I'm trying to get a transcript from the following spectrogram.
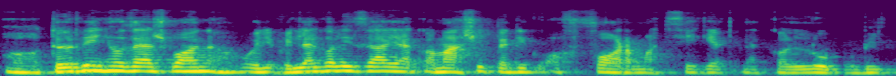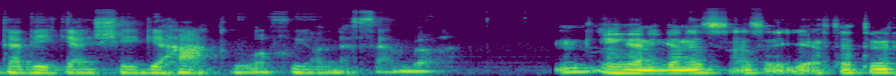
a törvényhozásban, hogy, hogy legalizálják, a másik pedig a farmacégeknek a lobby tevékenysége hátulról fújjon szemből. Igen, igen, ez, ez így értető.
